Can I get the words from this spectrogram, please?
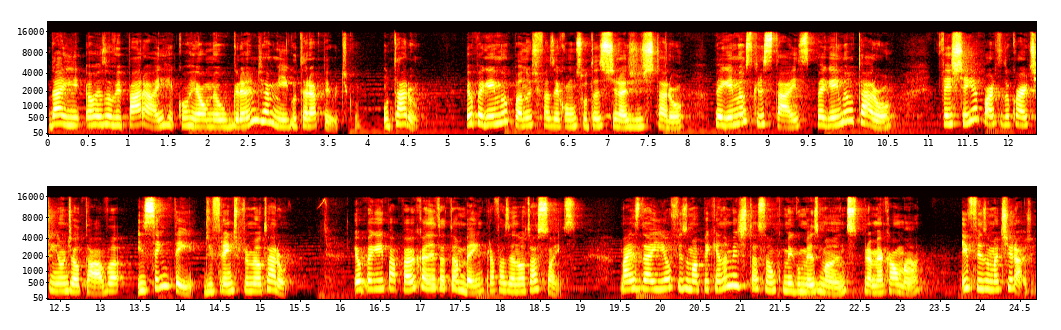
Daí eu resolvi parar e recorrer ao meu grande amigo terapêutico, o tarô. Eu peguei meu pano de fazer consultas de tiragens de tarô, peguei meus cristais, peguei meu tarô, fechei a porta do quartinho onde eu tava e sentei de frente pro meu tarô. Eu peguei papel e caneta também para fazer anotações. Mas daí eu fiz uma pequena meditação comigo mesma antes para me acalmar e fiz uma tiragem.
